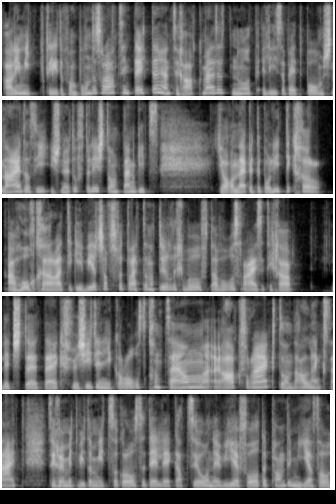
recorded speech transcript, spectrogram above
Alle Mitglieder vom Bundesrat sind dort, haben sich angemeldet. Nur Elisabeth Bohm-Schneider, sie ist nicht auf der Liste. Und dann gibt es ja, neben den Politikern auch hochkarätige Wirtschaftsvertreter natürlich, die auf Davos reisen. Ich habe letzten Tagen verschiedene Großkonzerne angefragt und alle haben gesagt, sie kommen wieder mit so grossen Delegationen wie vor der Pandemie. Also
